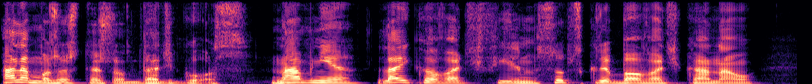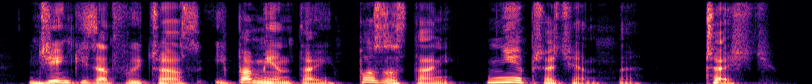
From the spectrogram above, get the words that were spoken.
Ale możesz też oddać głos na mnie, lajkować film, subskrybować kanał. Dzięki za twój czas i pamiętaj, pozostań nieprzeciętny. Cześć!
